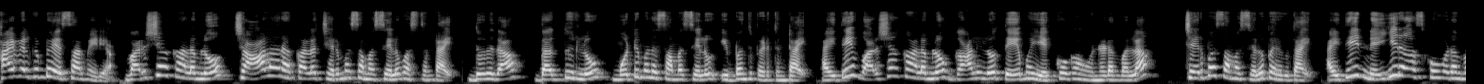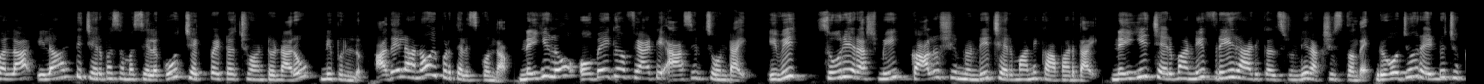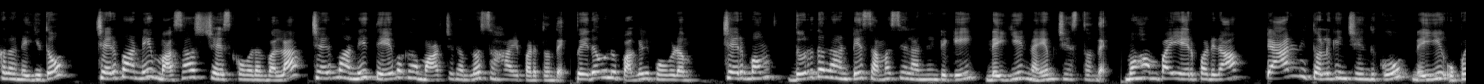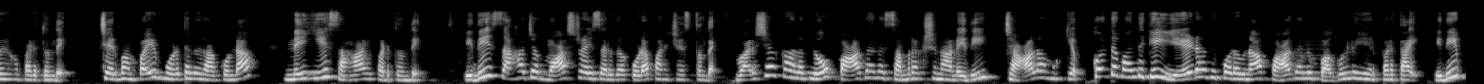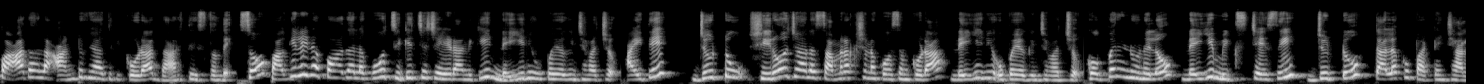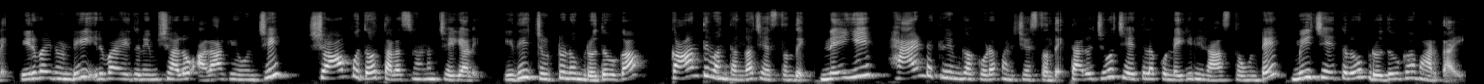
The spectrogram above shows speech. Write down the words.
Hi welcome to S R media వర్షాకాలంలో చాలా రకాల చర్మ సమస్యలు వస్తుంటాయి. దురద దద్దుర్లు మొటిమల సమస్యలు ఇబ్బంది పెడుతుంటాయి. అయితే వర్షాకాలంలో గాలిలో తేమ ఎక్కువగా ఉండడం వల్ల చర్మ సమస్యలు పెరుగుతాయి. అయితే నెయ్యి రాసుకోవడం వల్ల ఇలాంటి చర్మ సమస్యలకు చెక్ పెట్టొచ్చు అంటున్నారు నిపుణులు. అదేలానో ఇప్పుడు తెలుసుకుందాం. నెయ్యిలో ఒబేగా ఫ్యాటీ యాసిడ్స్ ఉంటాయి. ఇవి సూర్యరశ్మి కాలుష్యం నుండి చర్మాన్ని కాపాడతాయి. నెయ్యి చర్మాన్ని ఫ్రీ రాడికల్స్ నుండి రక్షిస్తుంది. రోజు రెండు చుక్కల నెయ్యితో చర్మాన్ని మసాజ్ చేసుకోవడం వల్ల చర్మాన్ని తేమగా మార్చడంలో సహాయపడుతుంది. పెదవులు పగిలిపోవడం చర్మం దురద లాంటి సమస్యలన్నింటికీ నెయ్యి నయం చేస్తుంది. మొహంపై ఏర్పడిన ట్యాన్ని తొలగించేందుకు నెయ్యి ఉపయోగపడుతుంది. చర్మంపై ముడతలు రాకుండా నెయ్యి సహాయపడుతుంది. ఇది సహజ మాయిశ్చరైజర్గా కూడా పనిచేస్తుంది. వర్షాకాలంలో పాదాల సంరక్షణ అనేది చాలా ముఖ్యం. కొంతమందికి ఏడాది పొడవునా పాదాలు పగుళ్ళు ఏర్పడతాయి. ఇది పాదాల అంటువ్యాధికి కూడా దారితీస్తుంది. సో పగిలిన పాదాలకు చికిత్స చేయడానికి నెయ్యిని ఉపయోగించవచ్చు. అయితే జుట్టు శిరోజాల సంరక్షణ కోసం కూడా నెయ్యిని ఉపయోగించవచ్చు. కొబ్బరి నూనెలో నెయ్యి మిక్స్ చేసి జుట్టు తలకు పట్టించాలి. ఇరవై నుండి ఇరవై ఐదు నిమిషాలు అలాగే ఉంచి షాంపుతో తలస్నానం చేయాలి. ఇది జుట్టును మృదువుగా కాంతివంతంగా చేస్తుంది. నెయ్యి హ్యాండ్ క్రీమ్గా కూడా పనిచేస్తుంది. తరచూ చేతులకు నెయ్యిని రాస్తూ ఉంటే మీ చేతులు మృదువుగా మారతాయి.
